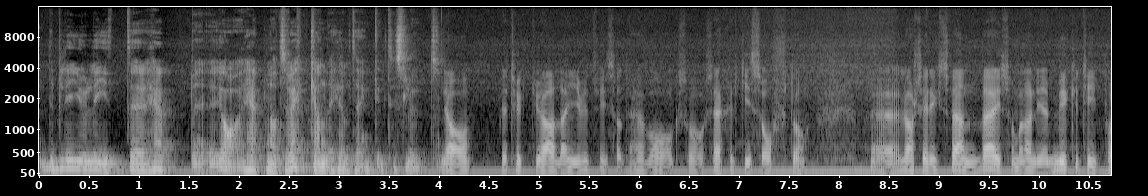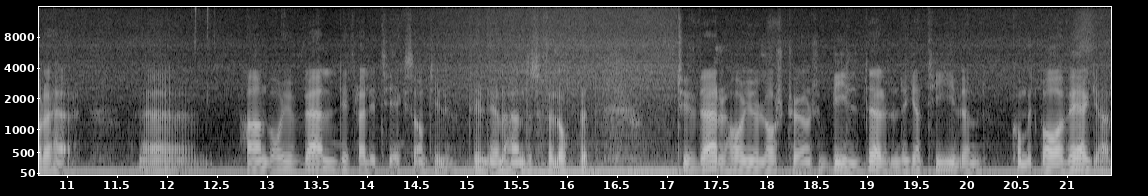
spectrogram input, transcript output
det blir ju lite häp, ja, häpnadsväckande helt enkelt till slut. Ja, det tyckte ju alla givetvis att det här var också, särskilt Gisoff då. Eh, Lars-Erik Svenberg som lade ner mycket tid på det här. Eh, han var ju väldigt, väldigt tveksam till, till hela händelseförloppet. Tyvärr har ju Lars Törns bilder, negativen, kommit på avvägar.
